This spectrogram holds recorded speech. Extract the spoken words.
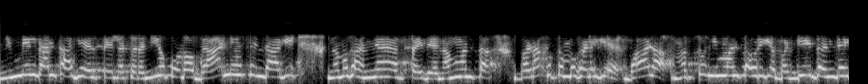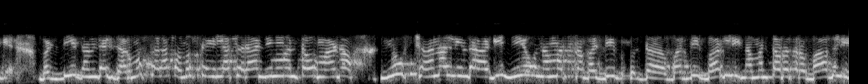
ನಿಮ್ಮಿಂದ ಅಂತಾಗಿ ಹೇಳ್ತಾ ಇಲ್ಲ ಸರ್. ನೀವು ಕೊಡೋ ಬ್ಯಾಡ್ ನ್ಯೂಸ್ ಇಂದಾಗಿ ನಮಗೆ ಅನ್ಯಾಯ ಆಗ್ತಾ ಇದೆ. ನಮ್ಮಂತ ಬಡ ಕುಟುಂಬಗಳಿಗೆ ಬಹಳ ಮತ್ತು ನಿಮ್ಮಂತವರಿಗೆ ಬಡ್ಡಿ ದಂಧೆಗೆ ಬಡ್ಡಿ ದಂಧೆಗೆ ಧರ್ಮಸ್ಥಳ ಸಂಸ್ಥೆ ಇಲ್ಲ ಸರ. ನಿಮ್ಮಂತವ್ರು ಮಾಡೋ ನ್ಯೂಸ್ ಚಾನಲ್ನಿಂದ ಆಗಿ ನೀವು ನಮ್ಮ ಹತ್ರ ಬಡ್ಡಿ ಬಡ್ಡಿ ಬರ್ಲಿ, ನಮ್ಮಂತವ್ರ ಹತ್ರ ಬಾಗ್ಲಿ,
